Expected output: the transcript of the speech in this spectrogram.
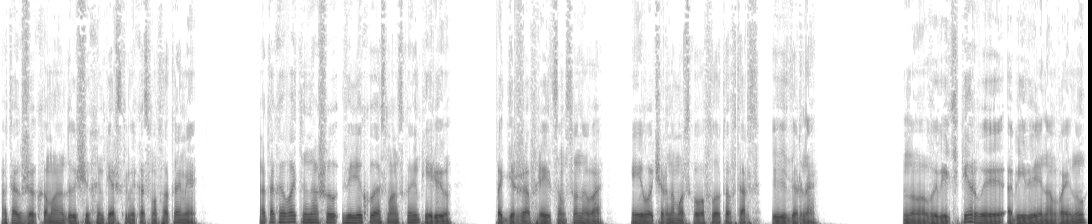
а также командующих имперскими космофлотами, атаковать нашу Великую Османскую империю, поддержав рейд Самсонова и его Черноморского флота в Тарс и Идерне. Но вы ведь первые объявили нам войну,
